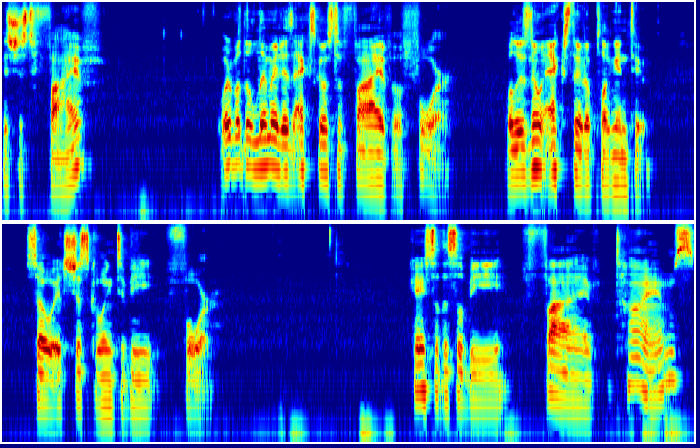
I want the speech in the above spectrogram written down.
is just 5. What about the limit as x goes to 5 of 4? Well, there's no x there to plug into, so it's just going to be 4. Okay, so this will be 5 times,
